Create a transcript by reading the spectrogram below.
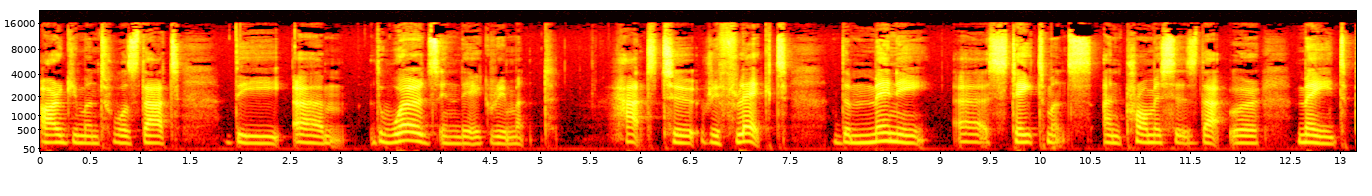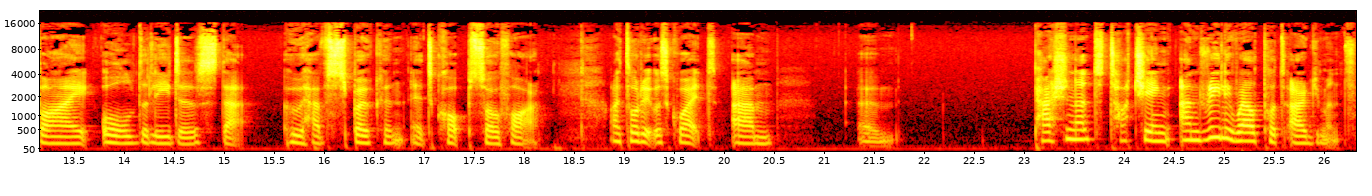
argument was that the um, the words in the agreement had to reflect the many uh, statements and promises that were made by all the leaders that who have spoken at COP so far. I thought it was quite um, um, passionate, touching, and really well put argument.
